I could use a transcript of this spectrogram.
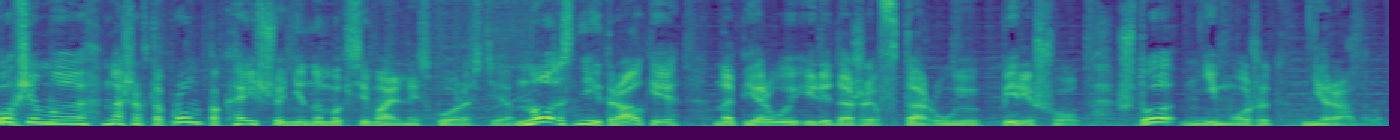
В общем, э, наш автопром пока еще не на максимальной скорости, но с нейтралки на первую или даже вторую перешел, что не может не радовать.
